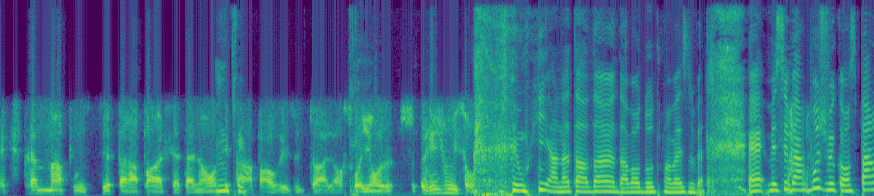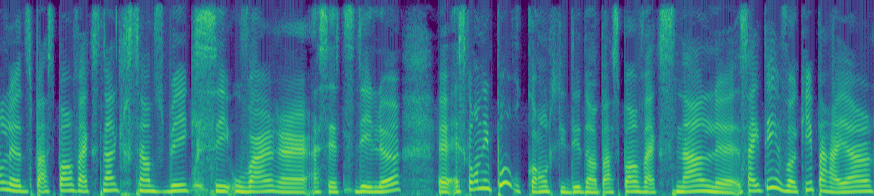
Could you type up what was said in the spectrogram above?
extrêmement positif par rapport à cette annonce et par rapport aux résultats. Alors, soyons réjouissons. oui, en attendant d'avoir d'autres mauvaises nouvelles. Euh, Monsieur Barbeau, je veux qu'on se parle du passeport vaccinal. Christian Dubé qui s'est ouvert euh, à cette idée-là. Euh, est-ce qu'on est pour ou contre l'idée d'un passeport vaccinal? Euh, ça a été évoqué par ailleurs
